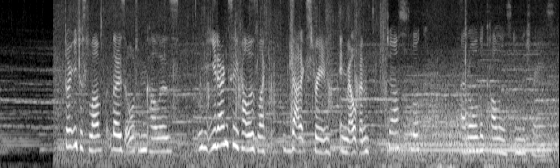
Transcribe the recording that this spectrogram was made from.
don't you just love those autumn colours? You don't see colours like that extreme in Melbourne. Just look at all the colours in the trees.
